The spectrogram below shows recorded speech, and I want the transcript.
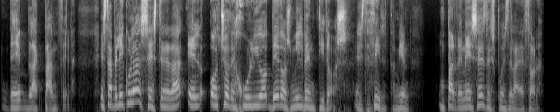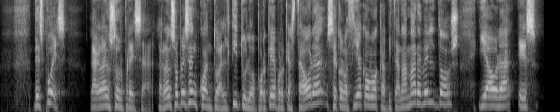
de Black Panther. Esta película se estrenará el 8 de julio de 2022, es decir, también un par de meses después de la de Thor. Después, la gran sorpresa. La gran sorpresa en cuanto al título. ¿Por qué? Porque hasta ahora se conocía como Capitana Marvel 2 y ahora es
